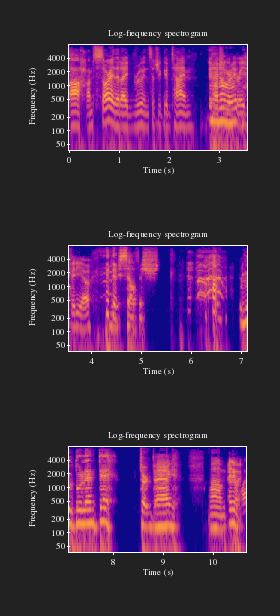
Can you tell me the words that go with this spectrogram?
Ah, I'm sorry that I ruined such a good time watching know, a right? great video. you selfish Lutulente, dirtbag. Um. Anyway, Wa-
